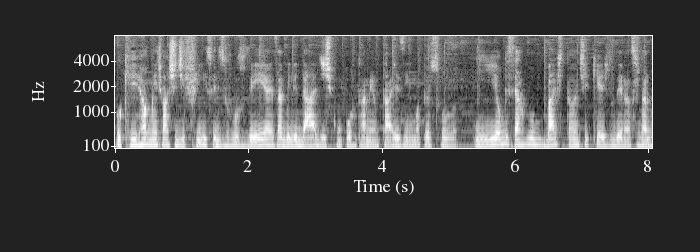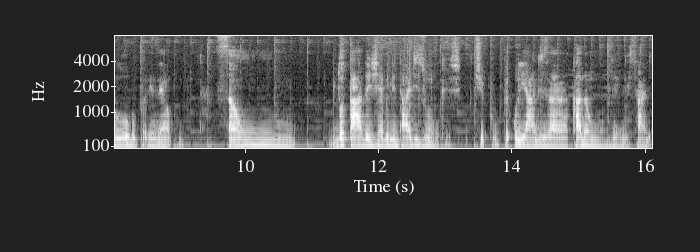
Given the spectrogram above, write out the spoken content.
O que realmente eu acho difícil é desenvolver as habilidades comportamentais em uma pessoa. E observo bastante que as lideranças da Globo, por exemplo, são dotadas de habilidades únicas, tipo, peculiares a cada um deles, sabe?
